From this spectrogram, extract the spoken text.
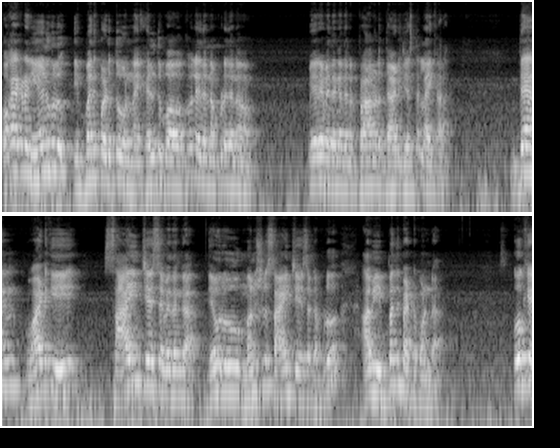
ఒకరెక్కడ ఏనుగులు ఇబ్బంది పడుతూ ఉన్నాయి హెల్త్ బాగోకో లేదన్నప్పుడు ఏదైనా వేరే విధంగా ఏదైనా ప్రాణులు దాడి చేస్తే లైక్ అలా. దెన్ వాటికి సాయం చేసే విధంగా ఎవరు? మనుషులు సాయం చేసేటప్పుడు అవి ఇబ్బంది పెట్టకుండా ఓకే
